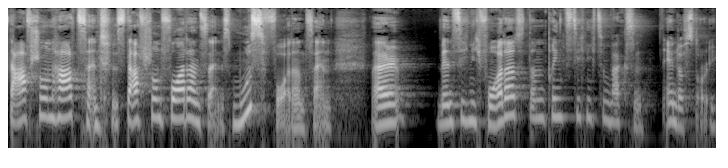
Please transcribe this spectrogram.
darf schon hart sein, es darf schon fordernd sein, es muss fordernd sein, weil wenn es dich nicht fordert, dann bringt es dich nicht zum Wachsen. End of story.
